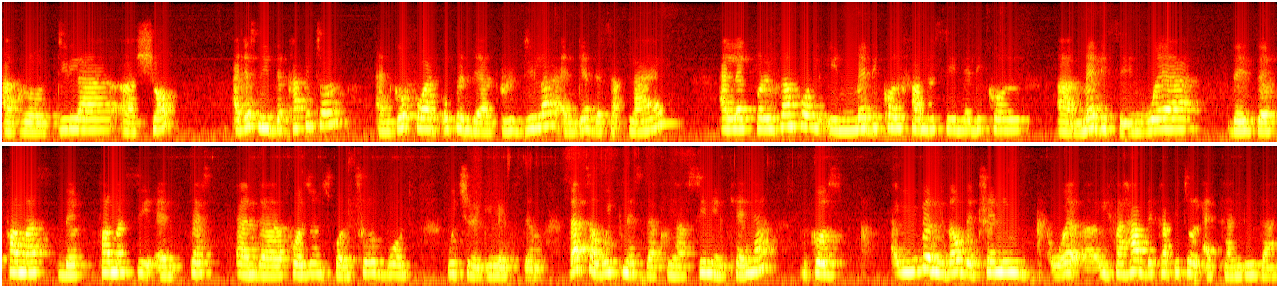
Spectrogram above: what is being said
agro dealer uh, shop, I just need the capital and go forward, open the agro dealer and get the suppliers. And like, for example, in medical pharmacy, medical uh, medicine, where there's the pharmacy, the pharmacy and pest and uh, poisons control board, which regulates them. That's a weakness that we have seen in Kenya because even without the training, if I have the capital, I can do that.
